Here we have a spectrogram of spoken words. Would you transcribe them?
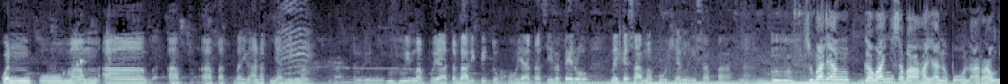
Kwan po, ma'am, ah, ap- apat ba yung anak niya? Lima. Lima po yata, bali pito po yata sila. Pero may kasama po siyang isa pa na ano. Mhm. So, bali, ang gawa niya sa bahay, ano po, all around?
